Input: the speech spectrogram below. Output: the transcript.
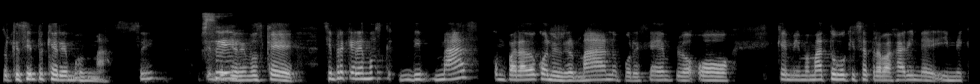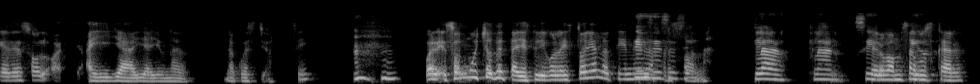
Porque siempre queremos más, ¿sí? Siempre queremos que, siempre queremos más comparado con el hermano, por ejemplo, o que mi mamá tuvo que irse a trabajar y me, y me quedé solo. Ahí ya, hay una, una cuestión, ¿sí? son muchos detalles, te digo, la historia lo tiene la persona. Claro, claro, sí. Pero vamos a buscar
